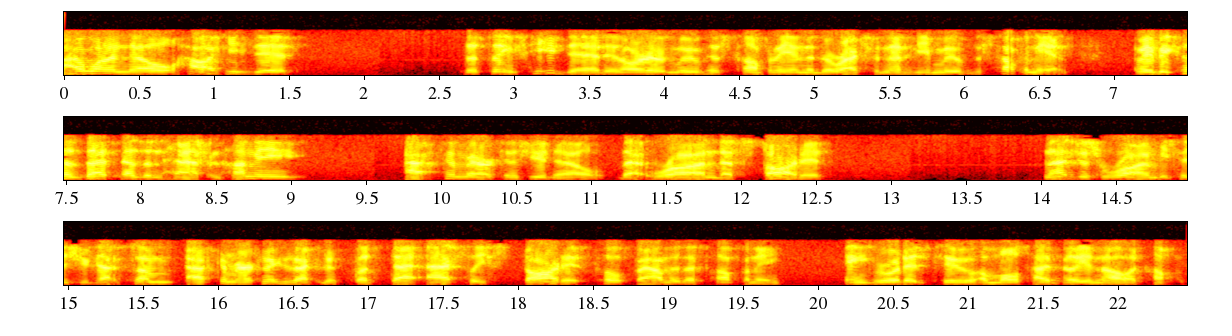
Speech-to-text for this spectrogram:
I want to know how he did the things he did in order to move his company in the direction that he moved his company in. I mean, because that doesn't happen. How many African Americans you know that run, that started, not just run, because you got some African American executives, but that actually started, co-founded a company, and grew it into a multi-billion dollar company.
